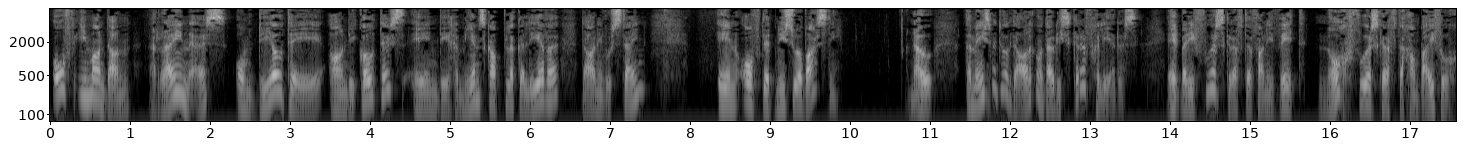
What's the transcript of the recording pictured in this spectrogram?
Of iemand dan rein is om deel te hê aan die kultus en die gemeenskaplike lewe daar in die woestyn en of dit nie so was nie. Nou 'n Mens moet ook dadelik onthou die skrifgeleerdes het by die voorskrifte van die wet nog voorskrifte gaan byvoeg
